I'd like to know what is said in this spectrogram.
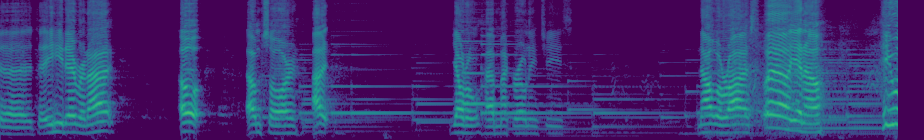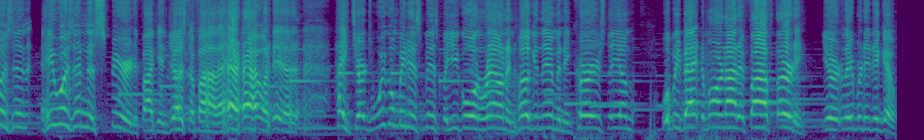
uh, to eat every night. Oh, I'm sorry. I y'all don't have macaroni and cheese. Not with rice. Well, you know, he was in he was in the spirit. If I can justify that, right? What is? Hey, church, we're gonna be dismissed, but you going around and hugging them and encourage them. We'll be back tomorrow night at 5:30. You're at liberty to go.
